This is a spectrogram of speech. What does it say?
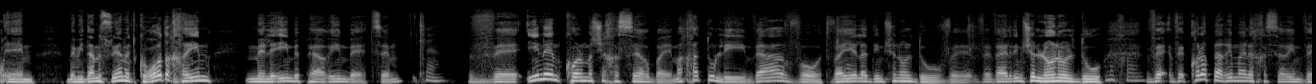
אה, במידה מסוימת, קורות החיים מלאים בפערים בעצם, כן. והנה הם כל מה שחסר בהם, החתולים והאהבות והילדים שנולדו ו- ו- והילדים שלא נולדו, נכון. ו- וכל הפערים האלה חסרים, ו-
